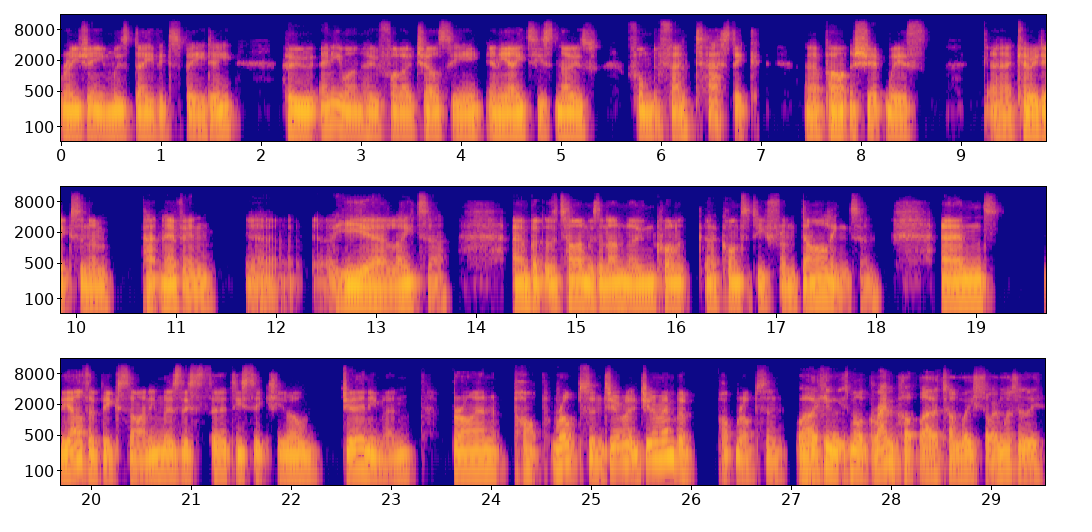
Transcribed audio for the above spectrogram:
regime was David Speedie, who anyone who followed Chelsea in the 80s knows formed a fantastic uh, partnership with uh, Kerry Dixon and Pat Nevin uh, a year later. Um, but at the time was an unknown quali- uh, quantity from Darlington. And the other big signing was this 36 year old journeyman, Brian Pop Robson. Do you, do you remember Pop Robson? Well, I think it's more Grandpop by the time we saw him, wasn't he?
